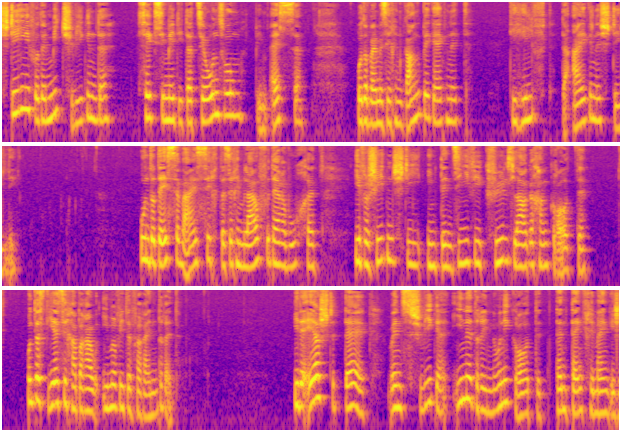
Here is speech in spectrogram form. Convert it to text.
Die Stille der Mitschwiegenden Sechs im Meditationsraum, beim Essen oder wenn man sich im Gang begegnet, die hilft der eigenen Stille. Unterdessen weiß ich, dass ich im Laufe dieser Woche in verschiedenste intensive Gefühlslagen kann geraten und dass die sich aber auch immer wieder verändern. In den ersten Tagen, wenn das Schweigen innen drin noch nicht geraten, dann denke ich manchmal,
